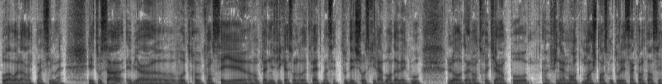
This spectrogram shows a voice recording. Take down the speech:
pour avoir la rente maximale. Et tout ça, eh bien, euh, votre conseiller en planification de retraite, ben, c'est toutes des choses qu'il aborde avec vous lors d'un entretien pour, euh, finalement, moi je pense que tous les 50 ans, c'est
